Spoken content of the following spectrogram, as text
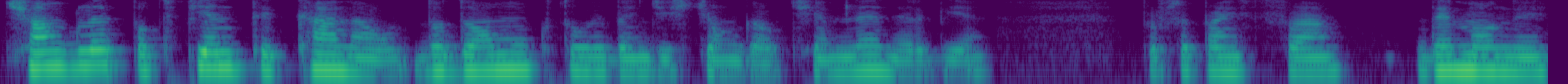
ciągle podpięty kanał do domu, który będzie ściągał ciemne energie. Proszę Państwa, demony.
